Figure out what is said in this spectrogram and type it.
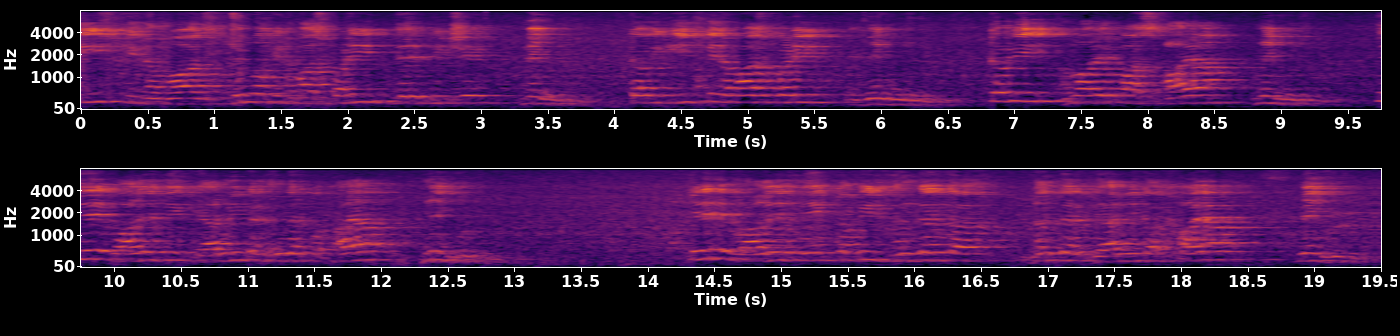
عید کی نماز، جمعہ کی نماز پڑھی میرے پیچھے نہیں ہوئی کبھی عید کی نماز پڑھی نہیں حضور کبھی ہمارے پاس آیا نہیں حضور تیرے والد نے گیارہویں کا لنگر پکایا نہیں حضور تیرے والد نے کبھی لنگر کا لنگر گیارہویں کا کھایا نہیں حضور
